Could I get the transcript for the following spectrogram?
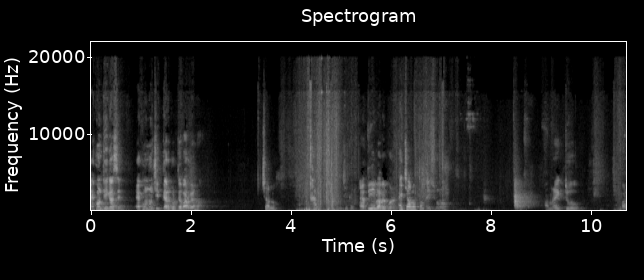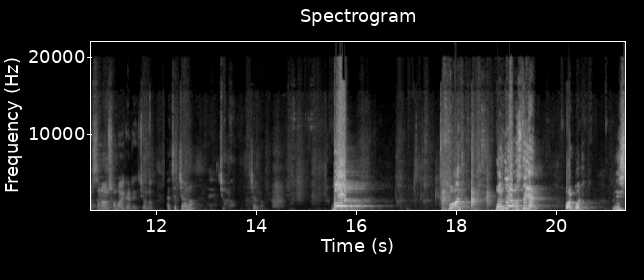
এখন ঠিক আছে। এখন ও চিৎকার করতে পারবে না। চলো। হ্যাঁ তুই এইভাবে করে এই চলো তো। এই শোনো। আমরা একটু পার্সোনাল সময় কাটাই চলো। আচ্ছা চলো। হ্যাঁ চলো। চলো। বোন! বোন! বোন তোর অবস্থা কেন ওর বোন! ইস!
